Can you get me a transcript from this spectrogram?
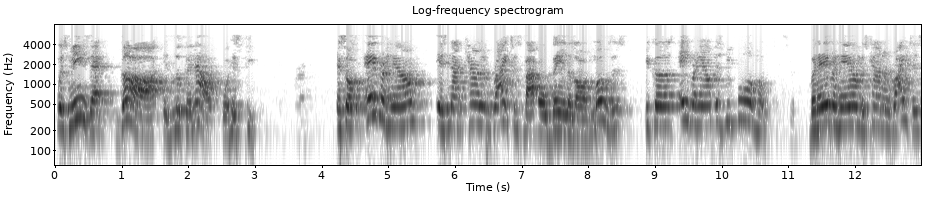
Which means that God is looking out for his people. And so Abraham is not counted righteous by obeying the law of Moses because Abraham is before Moses. But Abraham is counted righteous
